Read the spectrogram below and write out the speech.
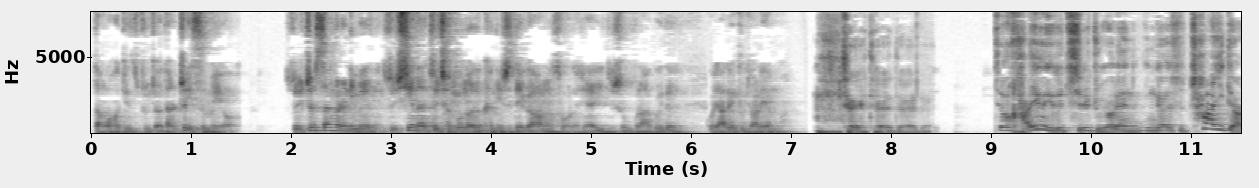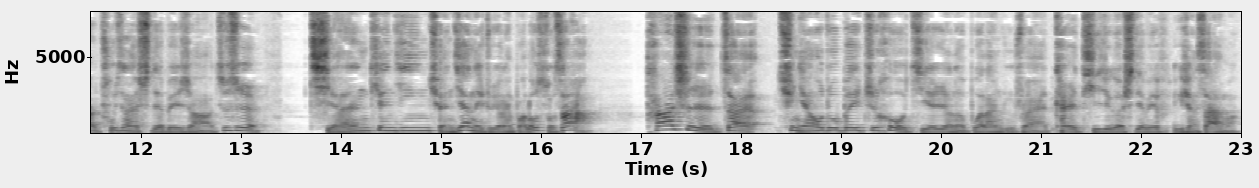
当过好几次助教，但是这次没有。所以这三个人里面最现在最成功的肯定是迭戈阿隆索了，现在已经是乌拉圭的国家队主教练嘛。对对对对，就还有一个其实主教练应该是差一点出现在世界杯上，就是前天津权健那主教练保罗索萨，他是在去年欧洲杯之后接任了波兰主帅，开始踢这个世界杯预选赛嘛。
